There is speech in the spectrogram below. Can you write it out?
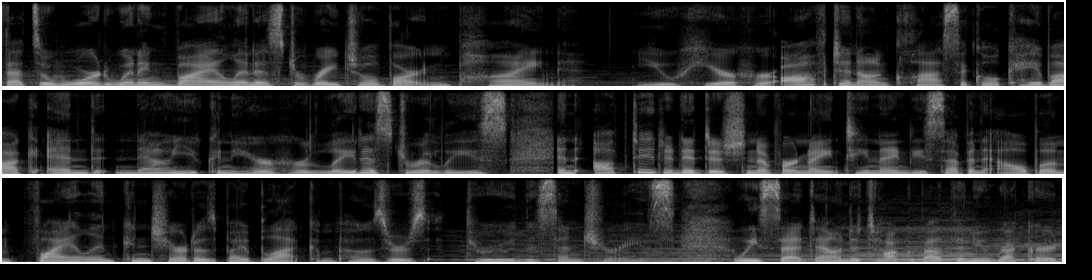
That's award winning violinist Rachel Barton Pine. You hear her often on Classical K-Bach, and now you can hear her latest release, an updated edition of her 1997 album, Violin Concertos by Black Composers Through the Centuries. We sat down to talk about the new record.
